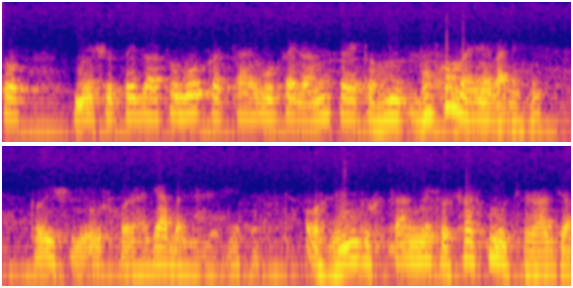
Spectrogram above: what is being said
तो में से पैदा तो वो करता है वो पैदा नहीं करे तो हम भूखों मरने वाले हैं तो इसलिए उसको राजा बनाया और हिंदुस्तान में तो सचमुच राजा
